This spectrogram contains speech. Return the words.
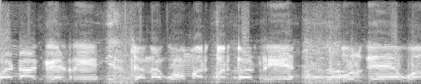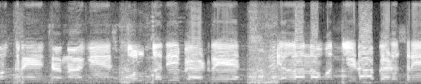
ಪಾಠ ಕೇಳ್ರಿ. ಚೆನ್ನಾಗಿ ಹೋಮ್ ವರ್ಕ್ ಬರ್ಕೊಳ್ರಿ. ಸ್ಕೂಲ್ಗೆ ಹೋಗ್ರಿ, ಚೆನ್ನಾಗಿ ಸ್ಕೂಲ್ ಕದಿಬೇಡ್ರಿ ಎಲ್ಲ ನಾವು ಗಿಡ ಬೆಳೆಸ್ರಿ,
